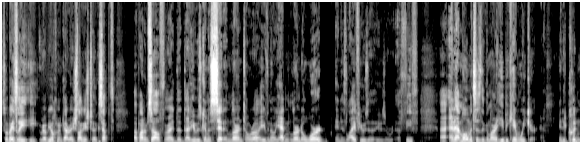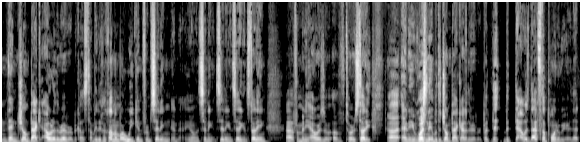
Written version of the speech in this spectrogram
So basically, he, Rabbi Yochanan got Reish Lakish to accept upon himself, right, that, that he was going to sit and learn Torah, even though he hadn't learned a word in his life. He was a, he was a, a thief. Uh, at that moment, says the Gemara, he became weaker and he couldn't then jump back out of the river because Talmidei Chachamim are weakened from sitting and you know sitting and sitting and sitting and studying uh, for many hours of, of Torah study, uh, and he wasn't able to jump back out of the river. But th- but that was that's the point over here that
